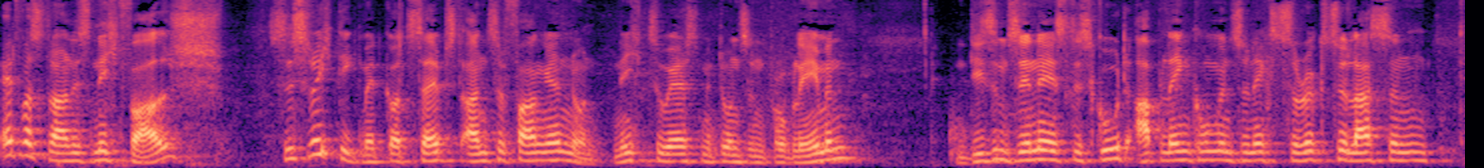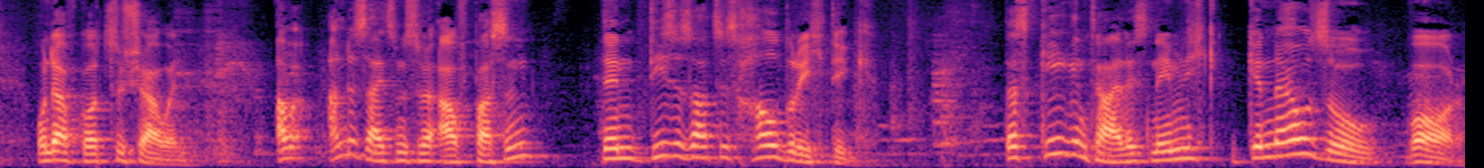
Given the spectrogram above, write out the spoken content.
Etwas dran ist nicht falsch. Es ist richtig, mit Gott selbst anzufangen und nicht zuerst mit unseren Problemen. In diesem Sinne ist es gut, Ablenkungen zunächst zurückzulassen und auf Gott zu schauen. Aber andererseits müssen wir aufpassen, denn dieser Satz ist halbrichtig. Das Gegenteil ist nämlich genauso wahr.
